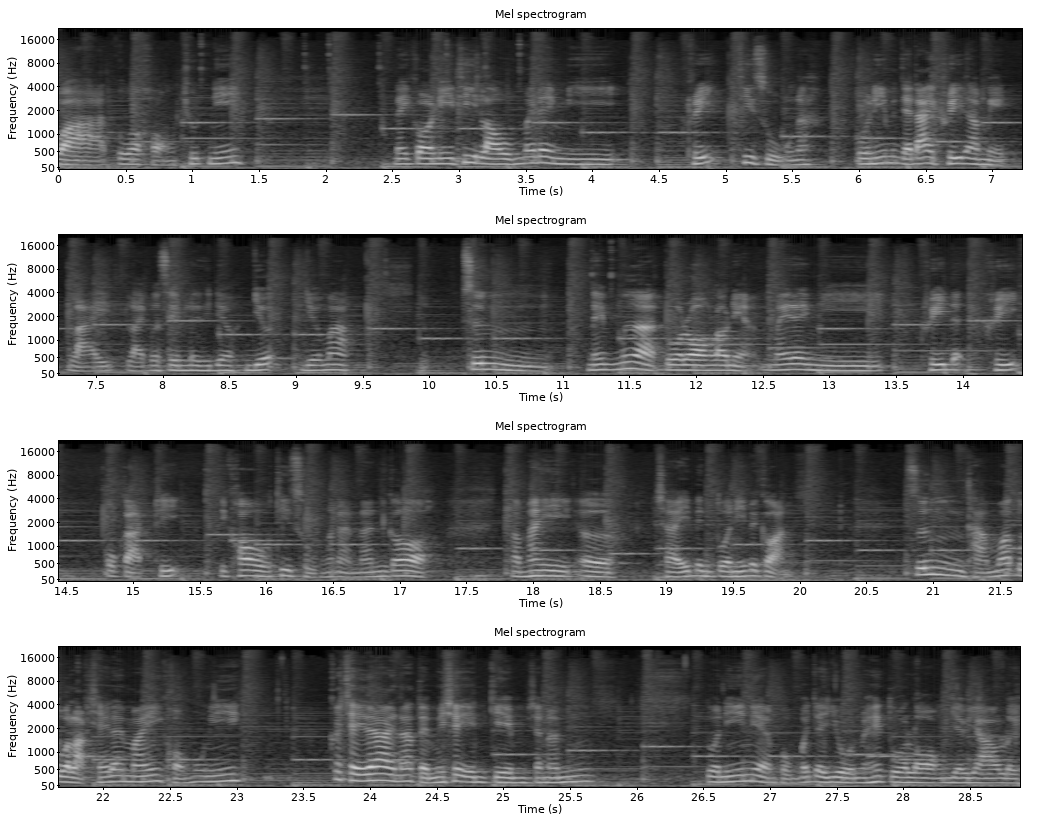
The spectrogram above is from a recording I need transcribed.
กว่าตัวของชุดนี้ ในกรณีที่เราไม่ได้มีคริที่สูงนะ ตัวนี้มันจะได้คริดาเมจหลายหลายเปอร์เซ็นต์เลยทีเดียวเยอะเยอะมาก ซึ่งในเมื่อตัวรองเราเนี่ยไม่ได้มีคริคริโอกาสคริ ติคอลที่สูงขนาดนั้นก็ทำให้เออใช้เป็นตัวนี้ไปก่อน ซึ่งถามว่าตัวหลักใช้ได้ไหมของพวกนี้ ก็ใช้ได้นะ แต่ไม่ใช่เอ็นเกมฉะนั้นตัวนี้เนี่ยผมก็จะโยนไว้ให้ตัวรองยาวๆเลย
